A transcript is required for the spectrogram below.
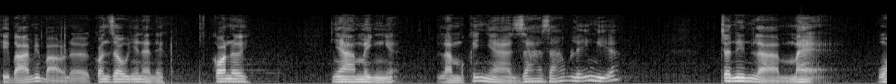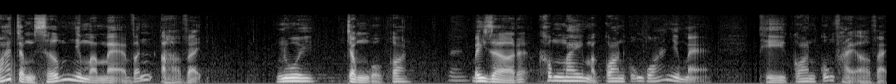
Thì bà ấy mới bảo là con dâu như này này con ơi nhà mình á là một cái nhà gia giáo lễ nghĩa cho nên là mẹ quá chồng sớm nhưng mà mẹ vẫn ở vậy nuôi chồng của con. Vâng. bây giờ đó không may mà con cũng quá như mẹ thì con cũng phải ở vậy.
